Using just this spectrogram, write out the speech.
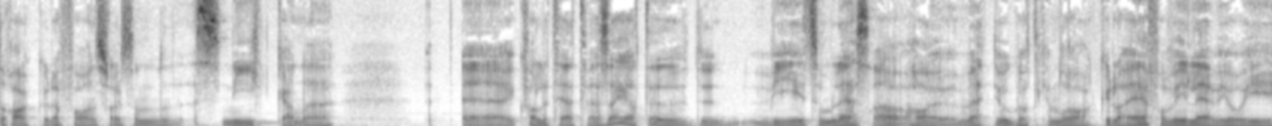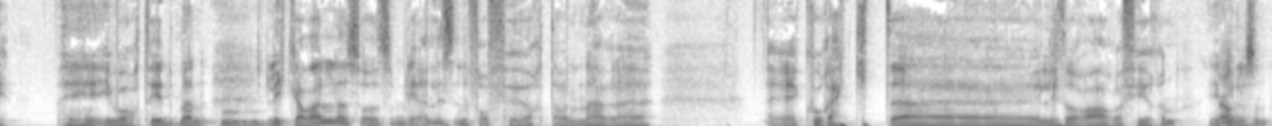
Dracula får en slags sånn snikende eh, kvalitet ved seg? At vi som lesere har, vet jo godt hvem Dracula er, for vi lever jo i, i, vår tid. Men likevel så, så blir en liksom forført av den her eh, korrekte, eh, litt rare fyren i Ja. begynnelsen.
